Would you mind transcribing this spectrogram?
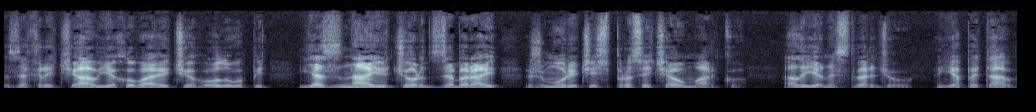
закричав я, ховаючи голову під. Я знаю, чорт забирай, жмурячись, просичав Марко. Але я не стверджував. Я питав.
